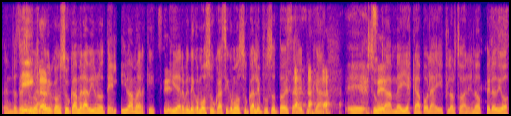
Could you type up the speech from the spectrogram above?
Entonces Sí, uno claro. puede ir con su cámara a ver un hotel. Y va a Marquis y de repente como Zucca, así como Zucca le puso toda esa épica, eh, Zucca, Sí. May Escápola y Flor Suárez, ¿no? Pero digo,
